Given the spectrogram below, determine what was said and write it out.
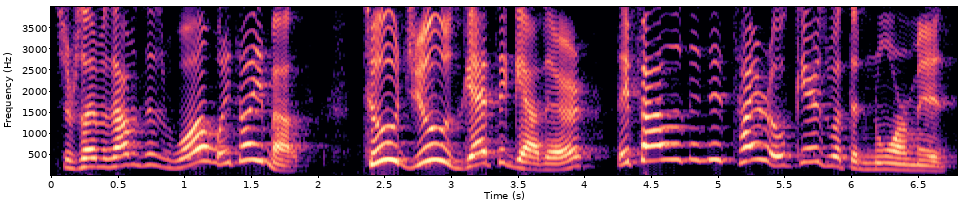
So Shlomo Zalman says, what? What are you talking about? Two Jews get together, they follow the Torah. Who cares what the norm is?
